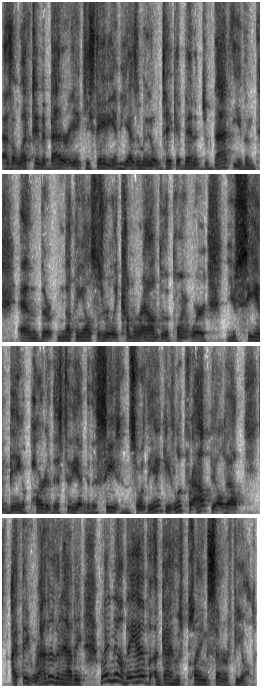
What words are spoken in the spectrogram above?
as a left-handed batter at Yankee Stadium. He hasn't been able to take advantage of that even, and there, nothing else has really come around to the point where you see him being a part of this to the end of the season. So as the Yankees look for outfield help, I think rather than having right now, they have a guy who's playing center field.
